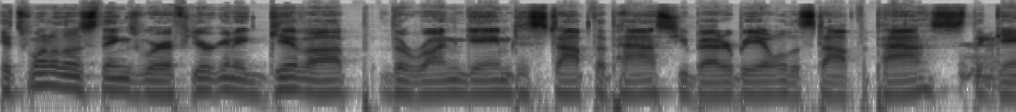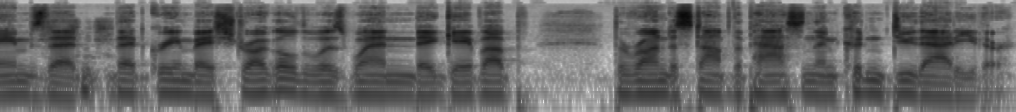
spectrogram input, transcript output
it's one of those things where if you're going to give up the run game to stop the pass, you better be able to stop the pass. The games that that Green Bay struggled was when they gave up the run to stop the pass and then couldn't do that either.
